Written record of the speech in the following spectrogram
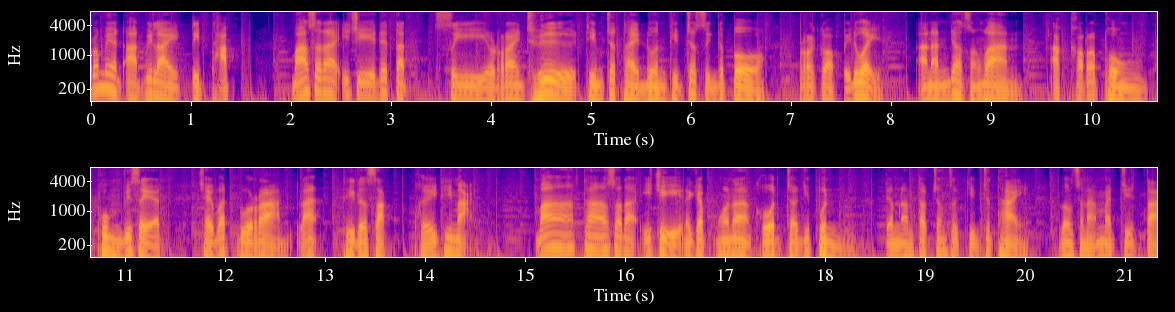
รเมศอาจวิไลติดทับ มาซาดาอิชิอิได้ตัด4รายชื่อทีมชาติไทยด่วนทีมชาติสิงคโปร์ประกอบไปด้วย อนันต์ยอดสังวาน อัครพงษ์พุ่มวิเศษ ชัยวัฒน์บุราณ และธีรศักดิ์เผยพิมายมาทาซาดาอิชิอินะครับหัวหน้าโค้ชชาวญี่ปุ่น เตรียมนำทัพช้างศึกทีมชาติไทย ลงสนามแมตช์จิตา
